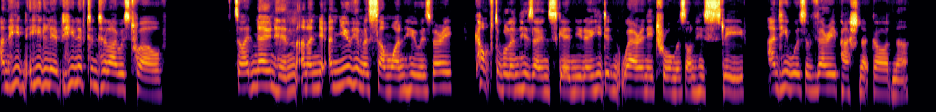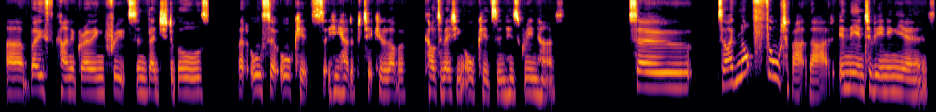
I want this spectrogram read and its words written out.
and he he lived he lived until I was twelve. So I'd known him, and I, knew, I knew him as someone who was very comfortable in his own skin. You know, he didn't wear any traumas on his sleeve, and he was a very passionate gardener, uh, both kind of growing fruits and vegetables, but also orchids. He had a particular love of cultivating orchids in his greenhouse. So, so I'd not thought about that in the intervening years.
